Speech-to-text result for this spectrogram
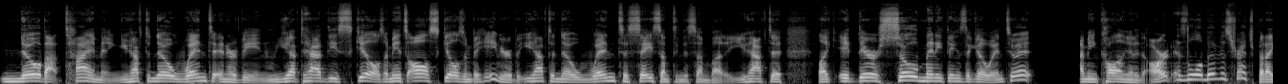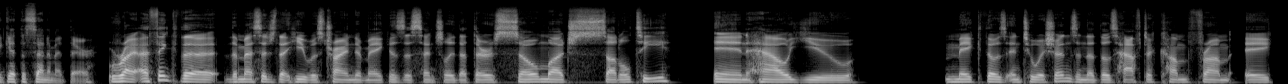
know about timing. You have to know when to intervene. You have to have these skills. I mean, it's all skills and behavior, but you have to know when to say something to somebody. You have to like it there are so many things that go into it. I mean, calling it an art is a little bit of a stretch, but I get the sentiment there. Right. I think the the message that he was trying to make is essentially that there's so much subtlety in how you make those intuitions and that those have to come from a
